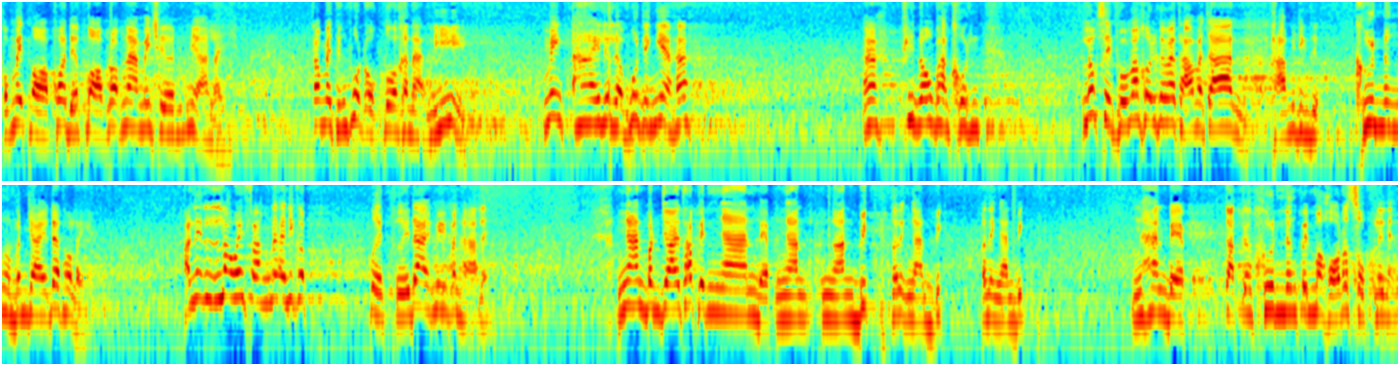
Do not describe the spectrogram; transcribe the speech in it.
ผมไม่ตอบเพราะเดี๋ยวตอบรอบหน้าไม่เชิญเนี่ยอะไรทำไมถึงพูดอกตัวขนาดนี้ ไม่อายเลยเหรอพูดอย่างเงี้ยฮะอะพี่น้องบางคน ลูกศิษย์ผมบางคนเคยมาถามอาจารย์ ถามจริงๆเถอะคืนหนึ่งบรรยายได้เท่าไหร่ อันนี้เล่าให้ฟังนะ อันนี้ก็เปิดเผยได้ไม่มีปัญหาเลย งานบรรยายถ้าเป็นงานแบบงานงานบิ๊กเขาเรียกงานบิ๊กเขาเรียกงานบิ๊กงานแบบจัดกลางคืนหนึ่งเป็นมหรสพเลยเนี่ย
